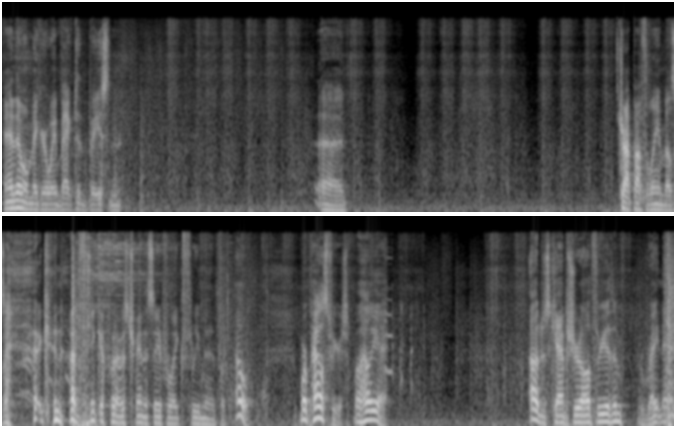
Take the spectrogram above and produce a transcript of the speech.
And then we'll make our way back to the base and... Uh... Drop off the Lamballs. I could not think of what I was trying to say for like three minutes. Like, oh, more pal spheres. Well, hell yeah. I'll just capture all three of them right now.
